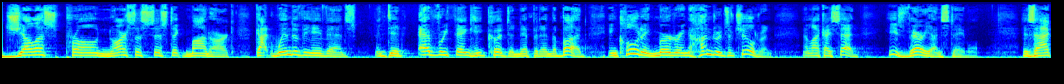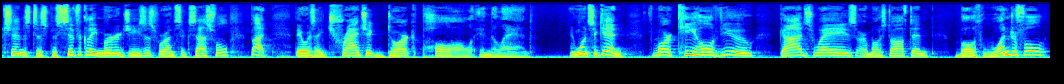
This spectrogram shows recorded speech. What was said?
jealous prone, narcissistic monarch, got wind of the events and did everything he could to nip it in the bud, including murdering hundreds of children. And like I said, he's very unstable. His actions to specifically murder Jesus were unsuccessful, but there was a tragic, dark pall in the land. And once again, from our keyhole view, God's ways are most often both wonderful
